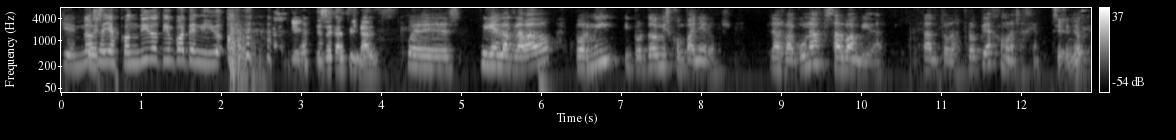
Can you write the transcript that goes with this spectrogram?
Quien no Pues- se haya escondido, tiempo ha tenido. Eso era el final. Pues Miguel lo ha clavado por mí y por todos mis compañeros. Las vacunas salvan vidas, tanto las propias como las ajenas. Sí, señor.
